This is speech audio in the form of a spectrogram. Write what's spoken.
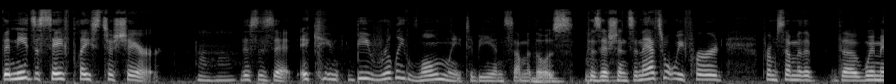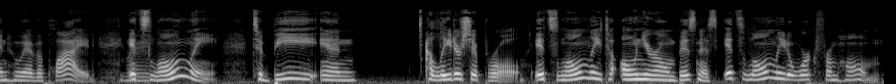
that needs a safe place to share, this is it. It can be really lonely to be in some of those positions, and that's what we've heard from some of the, the women who have applied. It's lonely to be in a leadership role. It's lonely to own your own business. It's lonely to work from home.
